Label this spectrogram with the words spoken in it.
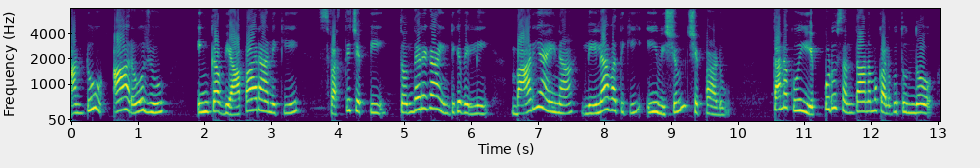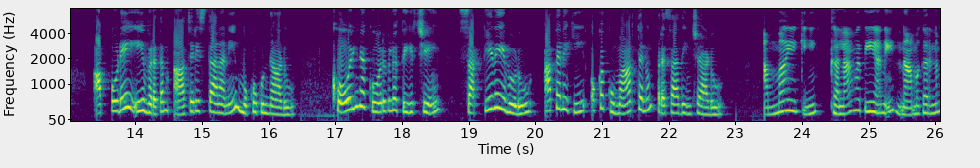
అంటూ ఆ రోజు ఇంకా వ్యాపారానికి స్వస్తి చెప్పి తొందరగా ఇంటికి వెళ్ళి భార్య అయిన లీలావతికి ఈ విషయం చెప్పాడు. తనకు ఎప్పుడు సంతానము కలుగుతుందో అప్పుడే ఈ వ్రతం ఆచరిస్తానని మొక్కుకున్నాడు. కోరిన కోరికలు తీర్చే సత్యదేవుడు అతనికి ఒక కుమార్తెను ప్రసాదించాడు. అమ్మాయికి కళావతి అనే నామకరణం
